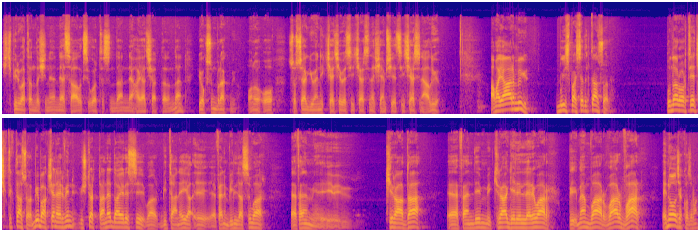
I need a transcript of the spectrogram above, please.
hiçbir vatandaşını ne sağlık sigortasından ne hayat şartlarından yoksun bırakmıyor. Onu o sosyal güvenlik çerçevesi içerisine, şemsiyesi içerisine alıyor. Ama yarın bir gün bu iş başladıktan sonra bunlar ortaya çıktıktan sonra bir bakacaksın herifin 3-4 tane dairesi var. Bir tane e, efendim villası var. Efendim e, kirada efendim kira gelirleri var. Bilmem var, var, var. E ne olacak o zaman?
